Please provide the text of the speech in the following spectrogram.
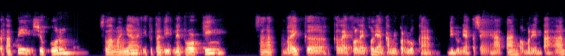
tetapi syukur selamanya itu tadi networking sangat baik ke ke level-level yang kami perlukan di dunia kesehatan pemerintahan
